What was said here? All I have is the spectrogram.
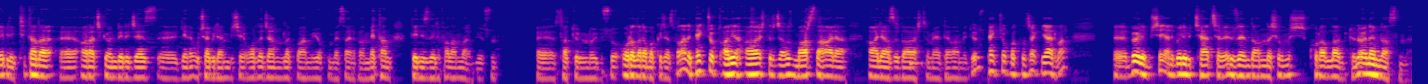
ne bileyim Titan'a e, araç göndereceğiz. E, gene uçabilen bir şey. Orada canlılık var mı yok mu vesaire falan. Metan denizleri falan var biliyorsun. E, Satürn'ün uydusu. Oralara bakacağız falan. Yani pek çok ara- araştıracağımız Mars'ta hala hali hazırda araştırmaya devam ediyoruz. Pek çok bakılacak yer var. E, böyle bir şey yani böyle bir çerçeve üzerinde anlaşılmış kurallar bütünü önemli aslında.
